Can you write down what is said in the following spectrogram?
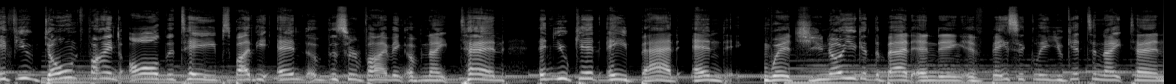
if you don't find all the tapes by the end of the surviving of night 10, then you get a bad ending. Which you know you get the bad ending if basically you get to night 10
